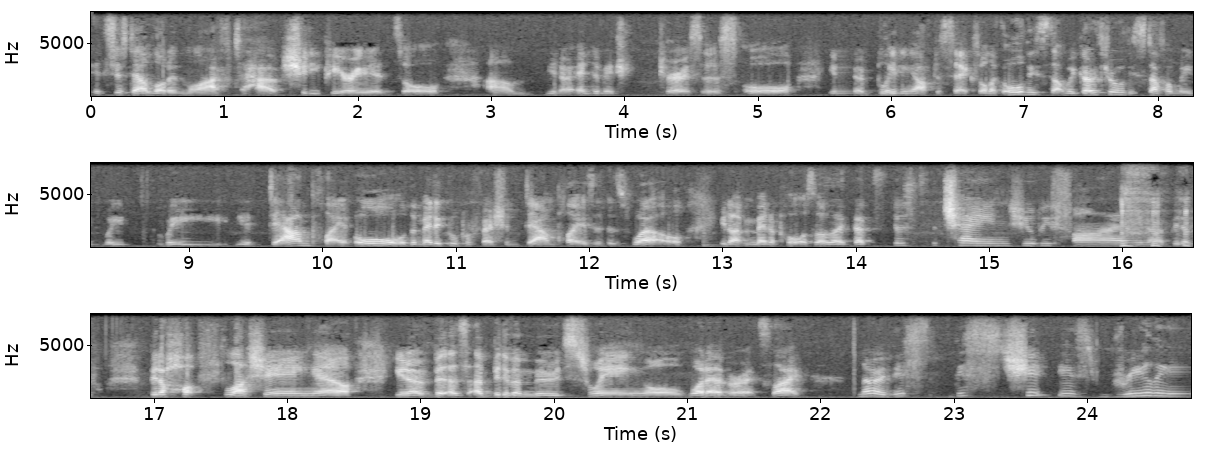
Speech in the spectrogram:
It's just our lot in life to have shitty periods or, um, you know, endometriosis or you know bleeding after sex or like all this stuff. We go through all this stuff and we we we you downplay it, or the medical profession downplays it as well. You know, like menopause. Or like that's just the change. You'll be fine. You know, a bit of bit of hot flushing, or you know, a bit of a mood swing or whatever. It's like no, this this shit is really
